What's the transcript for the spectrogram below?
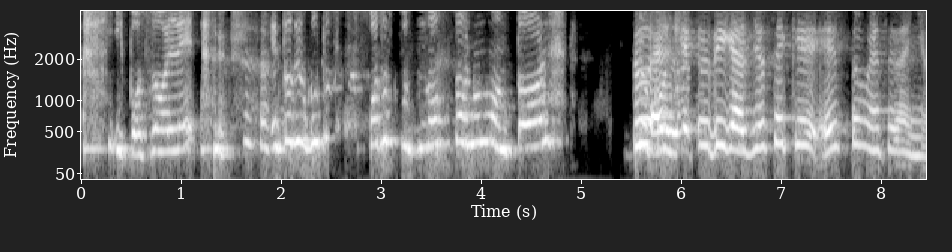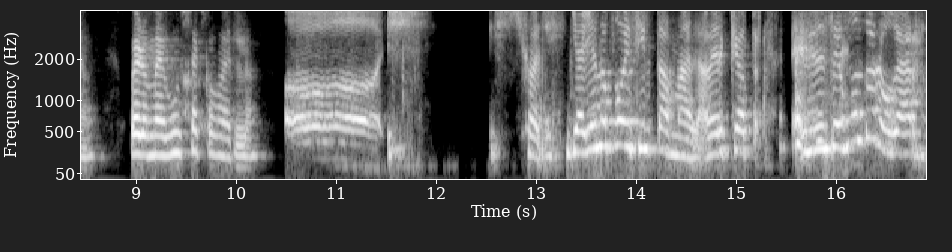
y pozole. Entonces gustos culposos pues no son un montón. Tú, el que tú digas, yo sé que esto me hace daño, pero me gusta comerlo. Ay, híjole, ya, ya no puedo decir tamal. A ver qué otra. En el segundo lugar,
